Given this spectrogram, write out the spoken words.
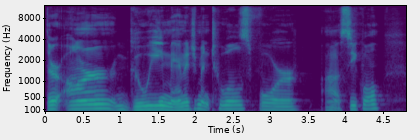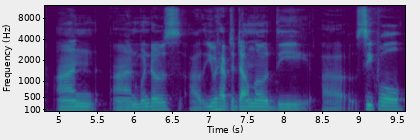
There are GUI management tools for uh, SQL on on Windows. Uh, you would have to download the uh, SQL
